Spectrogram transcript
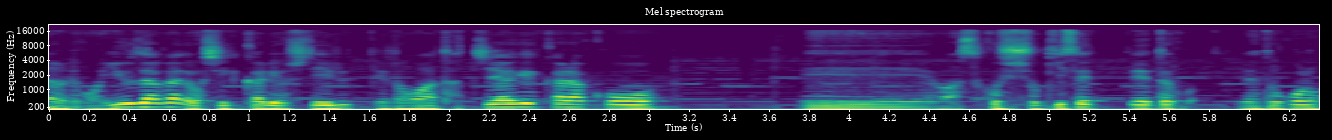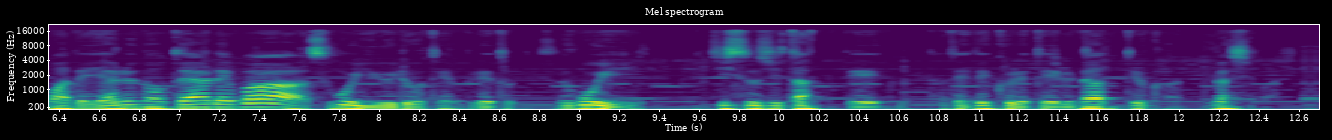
なので、このユーザーガイドがしっかりをしているっていうのは、立ち上げからこう、えー、まあ少し初期設定的なところまでやるのであれば、すごい有料テンプレートってすごい道筋立って、立ててくれているなっていう感じがしました。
